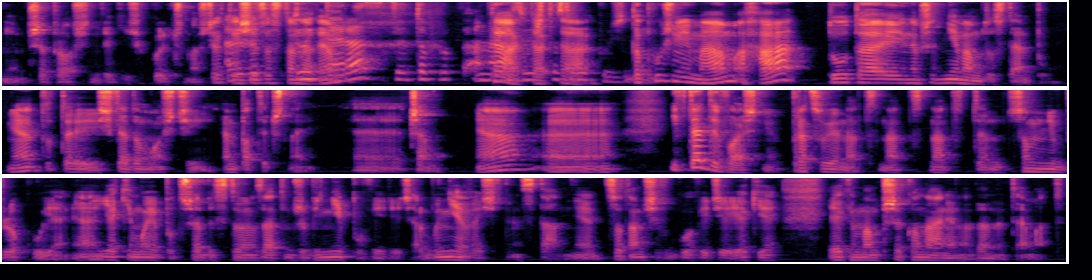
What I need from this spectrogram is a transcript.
nie wiem, przeprosin w jakichś okolicznościach, to Ale ja się zastanawiam. Tu teraz to Tak, analizujesz tak, to sobie tak. później. To później mam, aha, tutaj na przykład nie mam dostępu nie? do tej świadomości empatycznej. E, czemu? Nie? E, I wtedy właśnie pracuję nad, nad, nad tym, co mnie blokuje, nie? jakie moje potrzeby stoją za tym, żeby nie powiedzieć albo nie wejść w ten stan, nie? co tam się w głowie dzieje, jakie, jakie mam przekonania na dany temat,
